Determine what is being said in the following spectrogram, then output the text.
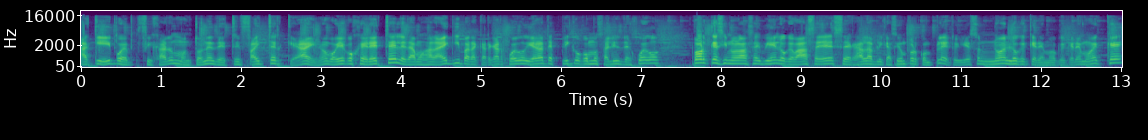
Aquí, pues fijaros montones de Street Fighter que hay, ¿no? Voy a coger este, le damos a la X para cargar juego y ahora te explico cómo salir del juego. Porque si no lo haces bien, lo que va a hacer es cerrar la aplicación por completo. Y eso no es lo que queremos. Lo que queremos es que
